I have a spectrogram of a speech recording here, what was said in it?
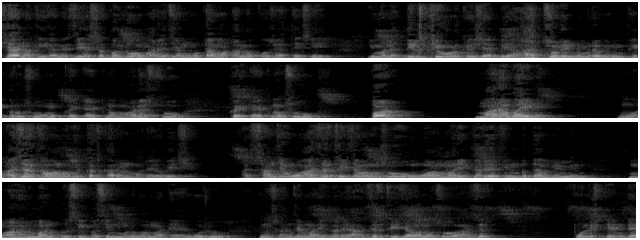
થયા નથી અને જે સંબંધો અમારે જે મોટા મોટા લોકો સાથે છે એ મને દિલથી ઓળખે છે. બે હાથ જોડે નમ્ર વિનંતી કરું છું, હું કઈ ટાઈપનો માણસ છું, કઈ ટાઈપનો છું, પણ મારા ભાઈને હું હાજર થવાનું એક જ કારણ મારે હવે છે. આજ સાંજે હું હાજર થઈ જવાનું છું, હું મારી ઘરેથી બધા મેમેન માંડ માંડ બસી બસીને મળવા માટે આવ્યો છું. હું સાંજે મારી ઘરે હાજર થઈ જવાનો છું, હાજર પોલીસ સ્ટેશને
